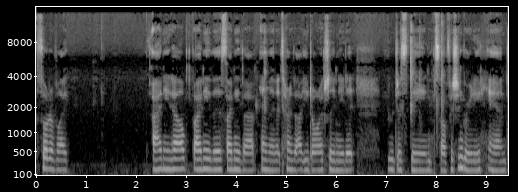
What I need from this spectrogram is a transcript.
Sort of like I need help, I need this, I need that, and then it turns out you don't actually need it. You're just being selfish and greedy and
